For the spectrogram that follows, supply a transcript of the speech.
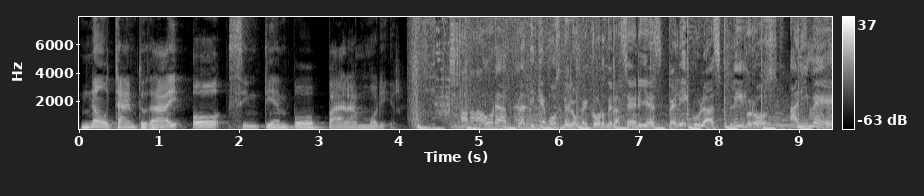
No Time to Die o Sin Tiempo para Morir. Ahora platiquemos de lo mejor de las series, películas, libros, anime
